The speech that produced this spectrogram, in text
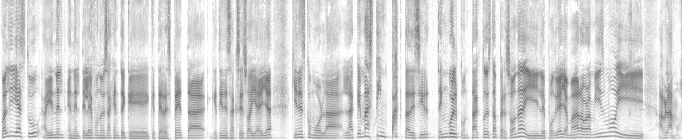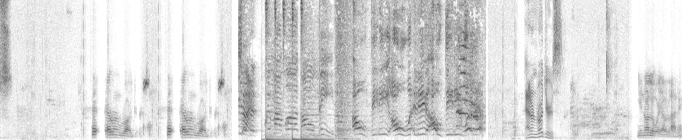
¿cuál dirías tú ahí en el, en el teléfono, esa gente que, que, te respeta, que tienes acceso ahí a ella, quién es como la, la que más te impacta decir, tengo el contacto de esta persona y le podría llamar ahora mismo y hablamos? Aaron Rodgers. Aaron Rodgers. Oh, DD, oh, what it is? Oh, DD, what Aaron Rodgers. Y no le voy a hablar, ¿eh?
